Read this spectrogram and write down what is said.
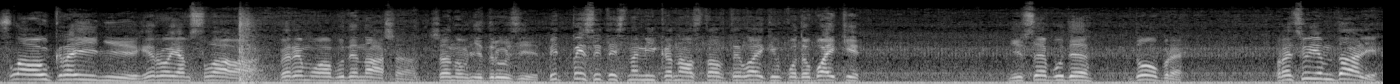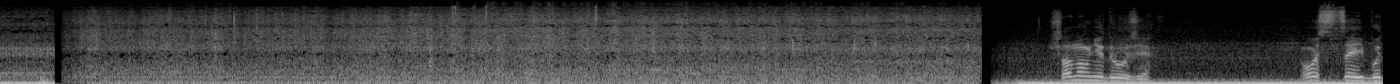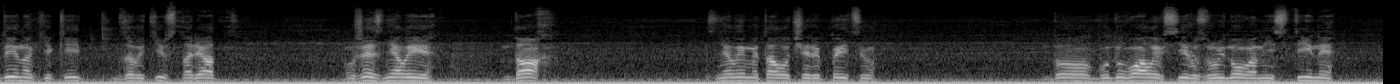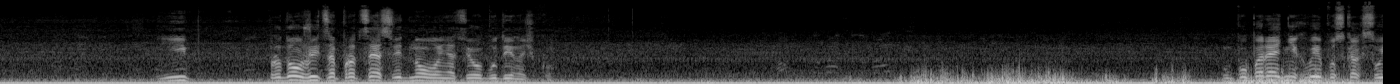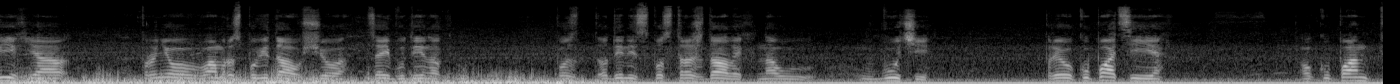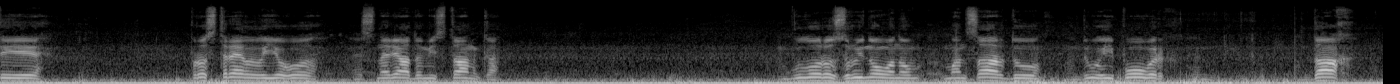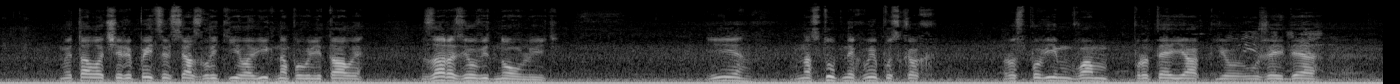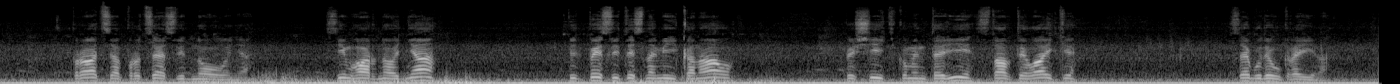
Слава Україні! Героям слава! Перемога буде наша, шановні друзі. Підписуйтесь на мій канал, ставте лайки, вподобайки. І все буде добре. Працюємо далі. Шановні друзі, ось цей будинок, який залетів снаряд. Вже зняли дах, зняли металочерепицю, добудували всі розруйновані стіни і продовжується процес відновлення цього будиночку. У попередніх випусках своїх я про нього вам розповідав, що цей будинок один із постраждалих на в Бучі при окупації. Окупанти прострелили його снарядом із танка. Було розруйновано мансарду, другий поверх, дах металочерепиця вся злетіла, вікна повилітали. Зараз його відновлюють. І в наступних випусках розповім вам про те, як вже йде праця, процес відновлення. Всім гарного дня. Підписуйтесь на мій канал, пишіть коментарі, ставте лайки. Все буде Україна.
